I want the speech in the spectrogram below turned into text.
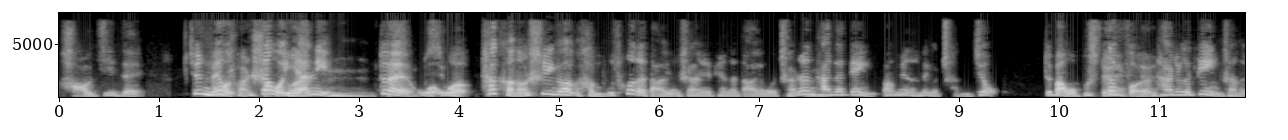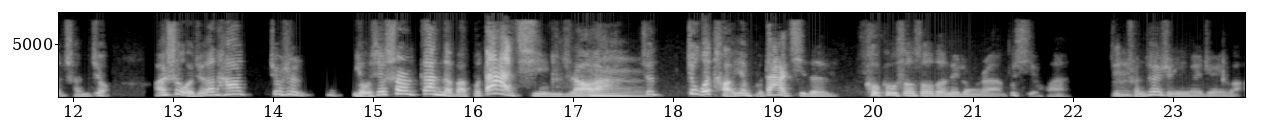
好鸡贼。就没有在我眼里，嗯，对我我他可能是一个很不错的导演，商业片的导演，我承认他在电影方面的那个成就，对吧？我不是在否认他这个电影上的成就，而是我觉得他就是有些事儿干的吧不大气，你知道吧？嗯就就我讨厌不大气的抠抠搜搜的那种人，不喜欢，就嗯纯粹是因为这个，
